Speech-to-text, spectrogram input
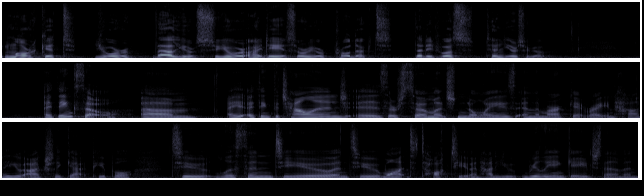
market your values, your ideas or your products than it was 10 years ago? I think so. Um, I, I, think the challenge is there's so much noise in the market, right? And how do you actually get people to listen to you and to want to talk to you? And how do you really engage them? And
